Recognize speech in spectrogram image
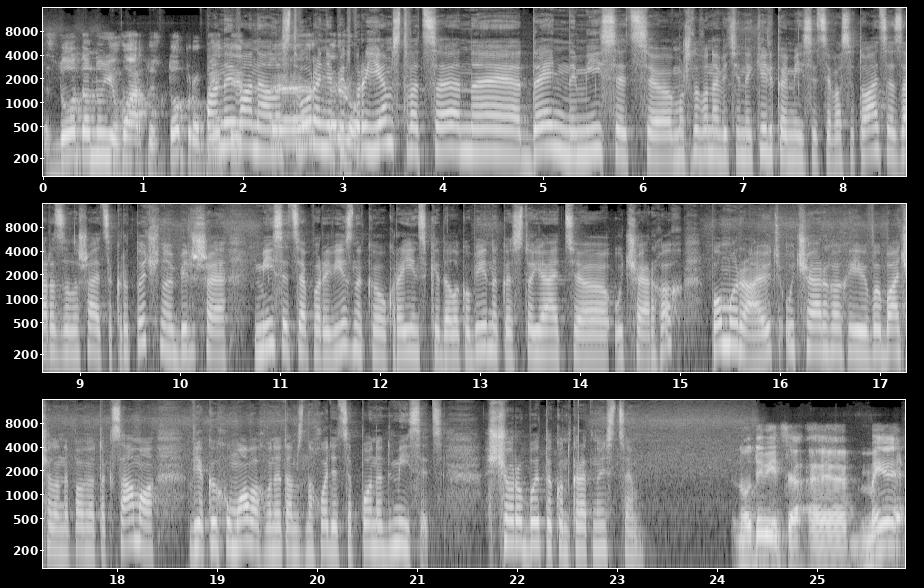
з доданою вартістю. Тобто робити, Пане Іване, але е, створення підприємства це не день, не місяць, е, можливо, навіть і не кілька місяців. А ситуація зараз залишається критичною. Більше місяця перевізники, українські далекобійники стоять е, у чергах, помирають у чергах. І ви бачили, напевно, так само в яких умовах вони там знаходяться понад місяць. Що робити конкретно із цим? Ну, дивіться, ми,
